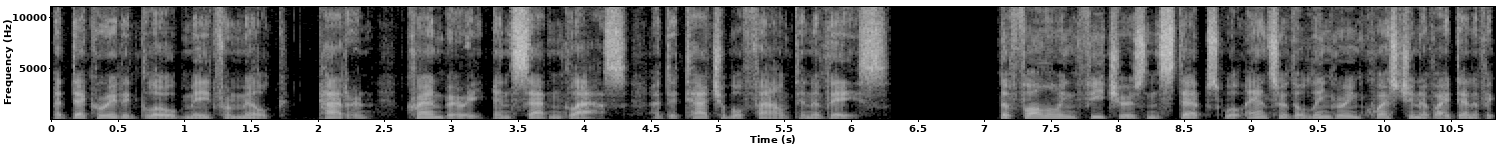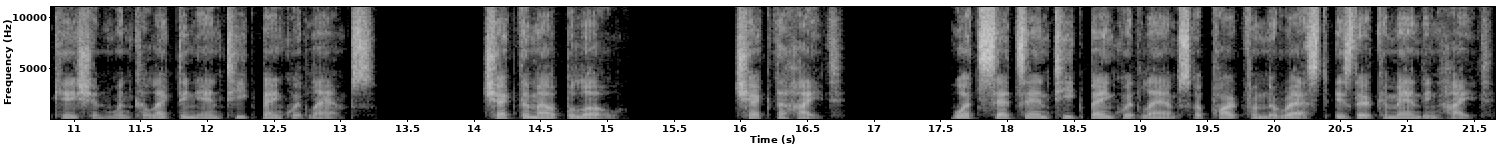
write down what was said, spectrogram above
a decorated globe made from milk, pattern, cranberry and satin glass, a detachable fount and a vase. The following features and steps will answer the lingering question of identification when collecting antique banquet lamps. Check them out below. Check the height. What sets antique banquet lamps apart from the rest is their commanding height.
